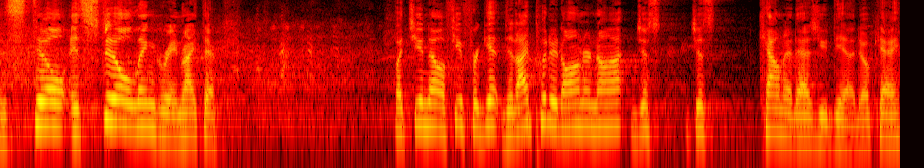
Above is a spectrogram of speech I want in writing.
It's still, it's still lingering right there. But you know, if you forget, did I put it on or not? Just, just count it as you did, okay?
